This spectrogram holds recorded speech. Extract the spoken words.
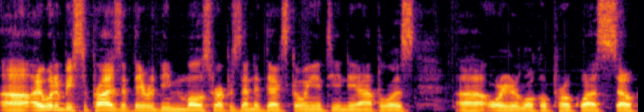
I wouldn't be surprised if they were the most represented decks going into Indianapolis or your local ProQuest. So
